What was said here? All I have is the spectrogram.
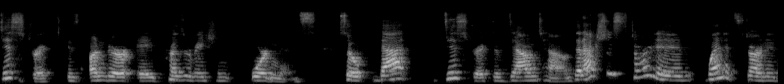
district is under a preservation ordinance. So that district of downtown that actually started when it started,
